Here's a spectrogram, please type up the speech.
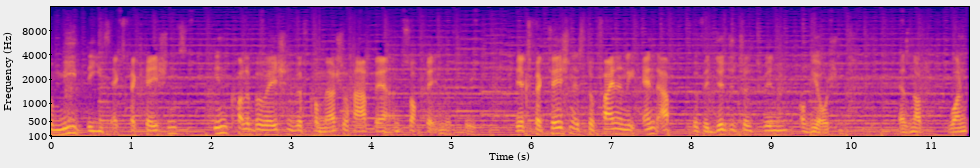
to meet these expectations in collaboration with commercial hardware and software industry. The expectation is to finally end up with a digital twin of the oceans. There's not one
